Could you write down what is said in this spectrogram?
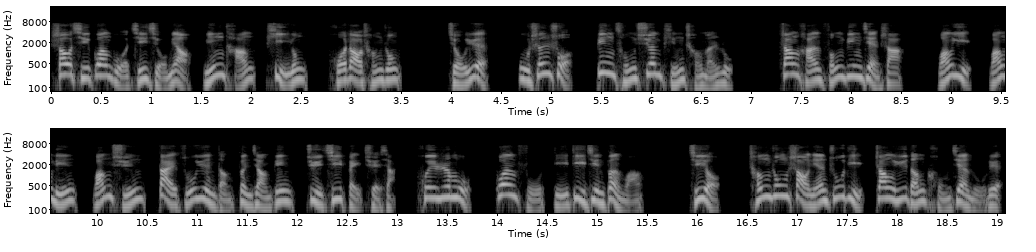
烧其棺椁及九庙、明堂、辟雍，火照城中。九月，戊申朔，兵从宣平城门入。章邯逢兵见杀。王毅、王林、王寻、戴足运等奋将兵聚击北阙下，挥日暮，官府抵地尽奔亡。即有城中少年朱棣、张宇等恐见掳掠，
